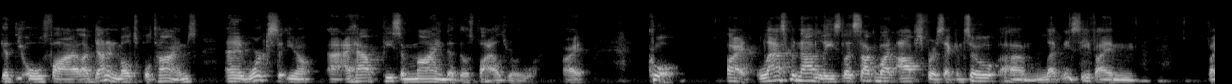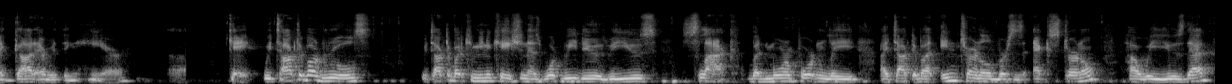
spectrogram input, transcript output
get the old file. I've done it multiple times and it works. You know, I have peace of mind that those files really work. All right, cool. All right. Last but not least, let's talk about ops for a second. So um, let me see if I'm if I got everything here. Uh, okay, we talked about rules. We talked about communication as what we do is we use Slack, but more importantly, I talked about internal versus external, how we use that.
